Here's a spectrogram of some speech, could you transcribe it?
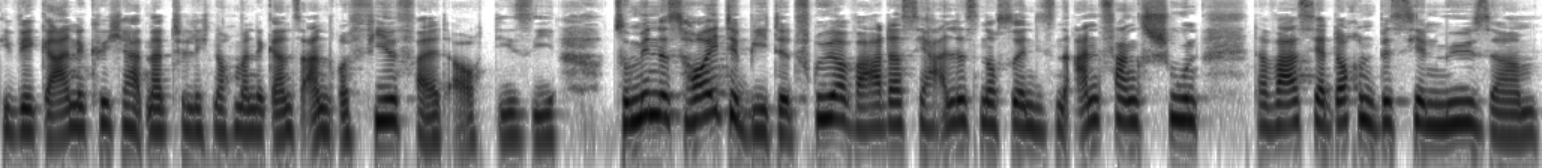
die vegane Küche hat natürlich noch mal eine ganz andere Vielfalt auch, die sie zumindest heute bietet. Früher war das ja alles noch so in diesen Anfangsschuhen, da war es ja doch ein bisschen mühsam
